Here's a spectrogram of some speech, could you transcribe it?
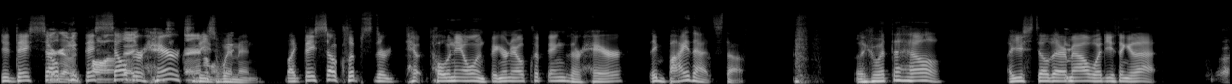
Dude, they sell pe- they sell their his hair to these women. Like they sell clips, their t- toenail and fingernail clippings, their hair. They buy that stuff. like what the hell? Are you still there, Mal? What do you think of that? Uh,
